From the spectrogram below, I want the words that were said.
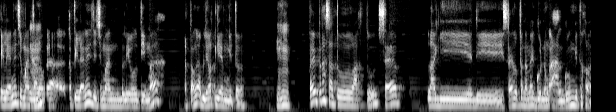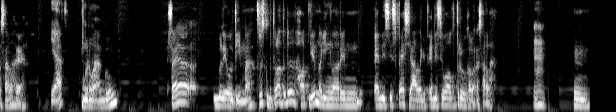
Pilihannya cuman Hmm. kalau nggak kepilihannya aja cuman beli Ultima atau nggak beli hot game gitu. Mhm. Tapi pernah satu waktu saya lagi di saya lupa namanya Gunung Agung gitu kalau salah ya. Ya. Gunung Agung. Saya beli Ultima, terus kebetulan waktu itu Hot Game lagi ngeluarin edisi spesial gitu, edisi walkthrough kalau nggak salah. Mhm. Hmm,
